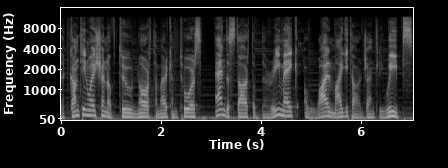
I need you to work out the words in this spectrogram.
the continuation of two North American tours, and the start of the remake of While My Guitar Gently Weeps.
